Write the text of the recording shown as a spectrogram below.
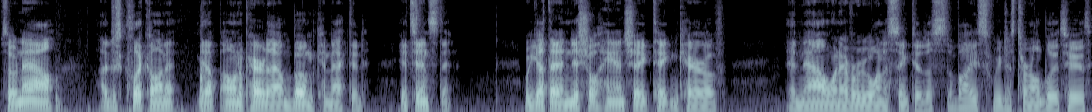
So now I just click on it. Yep, I want to pair that. And boom, connected. It's instant. We got that initial handshake taken care of. And now whenever we want to sync to this device, we just turn on Bluetooth.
